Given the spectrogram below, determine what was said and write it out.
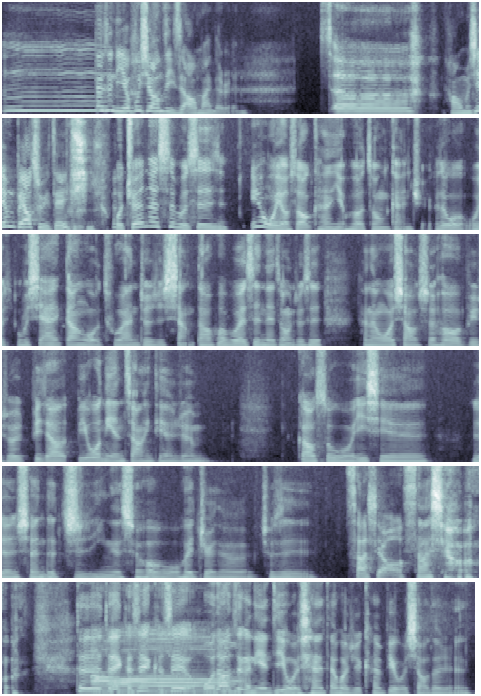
嗯，但是你又不希望自己是傲慢的人。呃，好，我们先不要处理这一题。我觉得那是不是因为我有时候可能也会有这种感觉？可是我我我现在刚我突然就是想到，会不会是那种就是可能我小时候，比如说比较比我年长一点的人，告诉我一些人生的指引的时候，我会觉得就是傻小，傻小。对对对，可是可是哦活到这个年纪，我现在再回去看比我小的人，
